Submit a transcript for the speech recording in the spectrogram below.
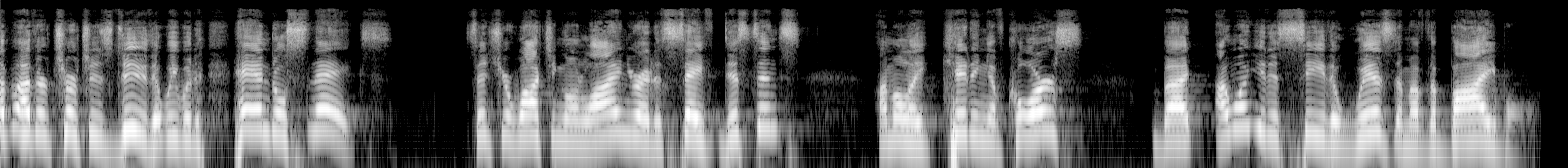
of other churches do, that we would handle snakes. Since you're watching online, you're at a safe distance. I'm only kidding, of course, but I want you to see the wisdom of the Bible.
